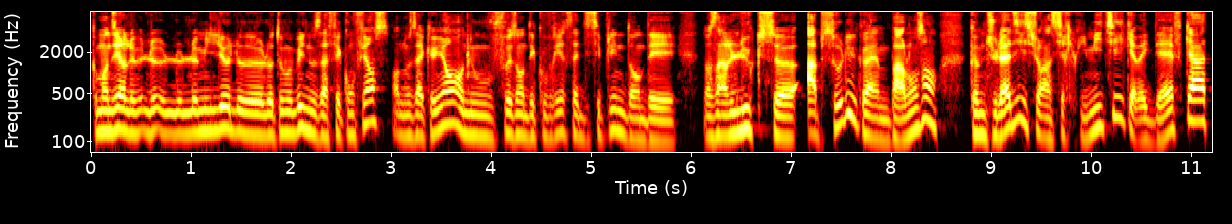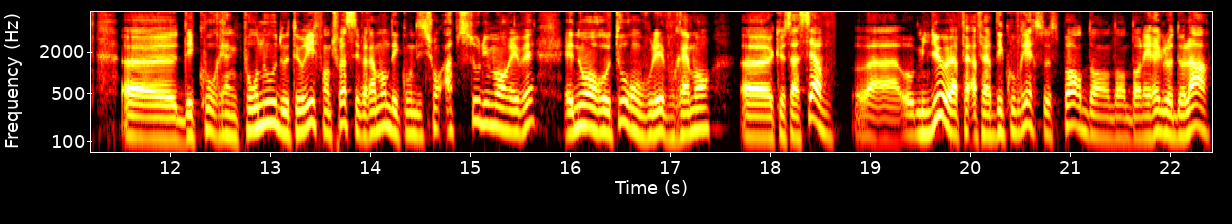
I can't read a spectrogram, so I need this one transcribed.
comment dire, le, le- le milieu de l'automobile nous a fait confiance en nous accueillant, en nous faisant découvrir cette discipline dans, des, dans un luxe absolu quand même, parlons-en. Comme tu l'as dit, sur un circuit mythique avec des F4, euh, des cours rien que pour nous, de théorie. Enfin, tu vois, c'est vraiment des conditions absolument rêvées. Et nous, en retour, on voulait vraiment euh, que ça serve euh, au milieu, à, fa- à faire découvrir ce sport dans, les règles de l'art.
